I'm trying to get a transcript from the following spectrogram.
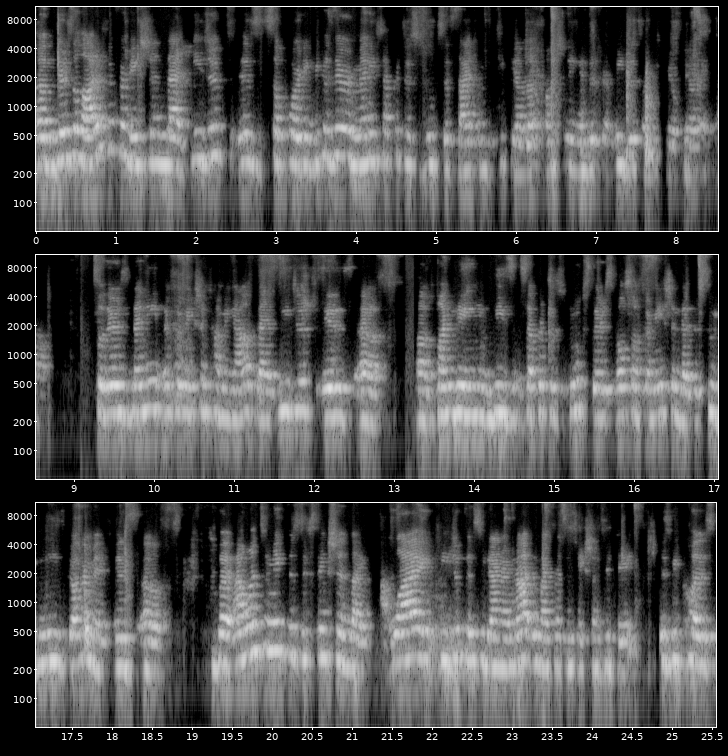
Um, there's a lot of information that Egypt is supporting because there are many separatist groups aside from the TPLF functioning in different regions of Ethiopia right now. So there's many information coming out that Egypt is uh, uh, funding these separatist groups. There's also information that the Sudanese government is uh, but I want to make this distinction, like why Egypt and Sudan are not in my presentation today is because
